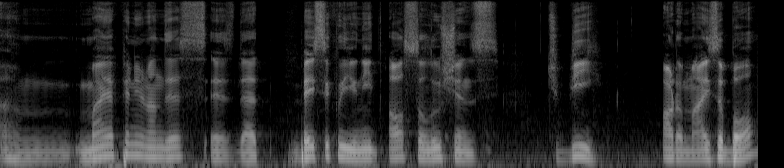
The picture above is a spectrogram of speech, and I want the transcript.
Um, my opinion on this is that basically you need all solutions to be automizable.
